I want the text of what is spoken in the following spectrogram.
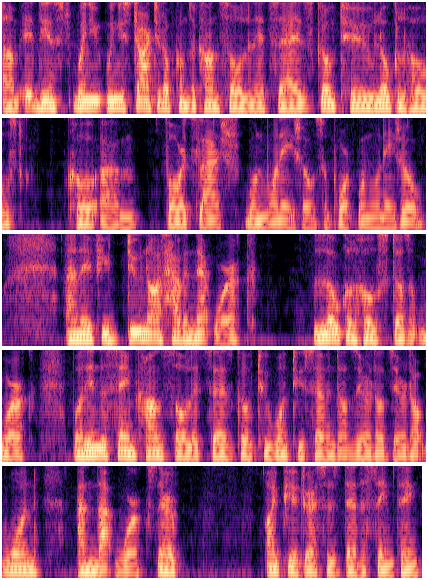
um, it, the, when you, when you start it up comes a console and it says go to localhost, co, um, forward slash 1180, support 1180. And if you do not have a network, local host doesn't work, but in the same console it says go to 127.0.0.1 and that works. Their IP addresses, they're the same thing.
